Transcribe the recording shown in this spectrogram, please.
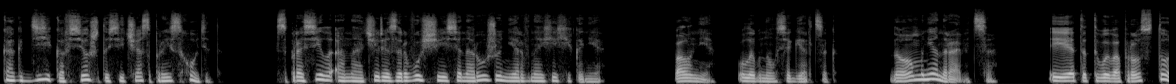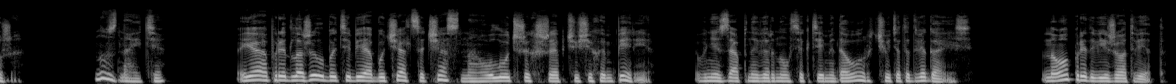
как дико все, что сейчас происходит?» — спросила она через рвущееся наружу нервное хихиканье. «Вполне», — улыбнулся герцог. «Но мне нравится. И этот твой вопрос тоже». «Ну, знаете», «Я предложил бы тебе обучаться частно у лучших шепчущих империи», внезапно вернулся к теме Даор, чуть отодвигаясь. «Но предвижу ответ.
